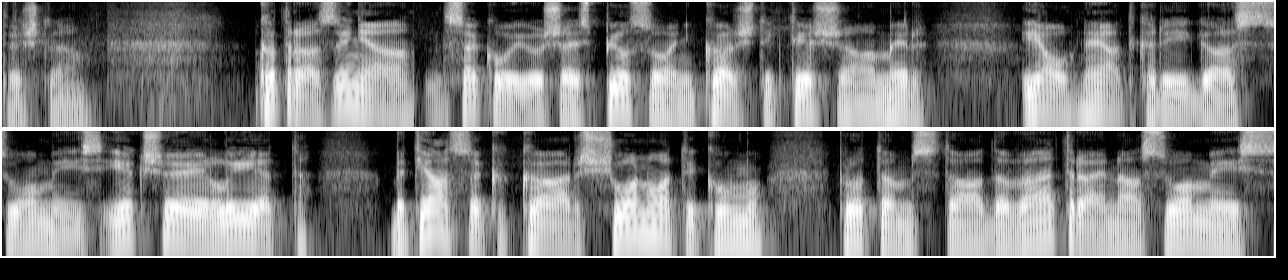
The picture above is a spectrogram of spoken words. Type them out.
Tieši tā. Katrā ziņā sekojošais pilsoņu karš tik tiešām ir jau neatkarīgās Somijas iekšēja lieta, bet jāsaka, ka ar šo notikumu, protams, tāda vētrainā Somijas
